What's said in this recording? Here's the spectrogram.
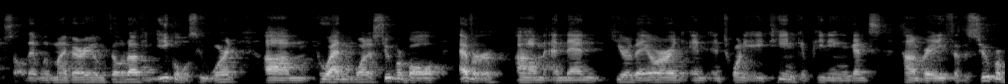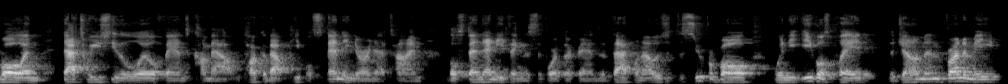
You saw that with my very own Philadelphia Eagles, who weren't, um, who hadn't won a Super Bowl ever. Um, and then here they are in, in 2018 competing against Tom Brady for the Super Bowl. And that's where you see the loyal fans come out and talk about people spending during that time. They'll spend anything to support their fans. In fact, when I was at the Super Bowl, when the Eagles played, the gentleman in front of me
